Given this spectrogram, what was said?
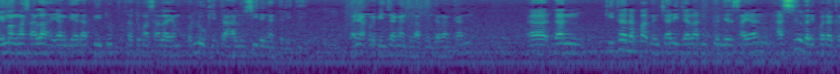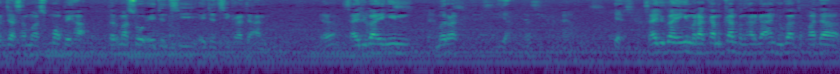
memang masalah yang dihadapi itu satu masalah yang perlu kita halusi dengan teliti. Banyak perbincangan telah pun jalankan eh, dan kita dapat mencari jalan penyelesaian hasil daripada kerjasama semua pihak termasuk agensi-agensi kerajaan. Ya, saya juga ingin merak ya. Yes. Saya juga ingin merakamkan penghargaan juga kepada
